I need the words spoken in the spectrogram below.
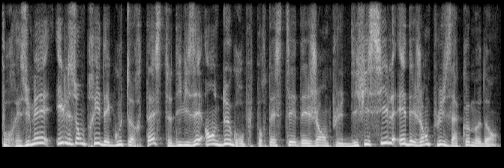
Pour résumer, ils ont pris des goûteurs tests divisés en deux groupes pour tester des gens plus difficiles et des gens plus accommodants.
